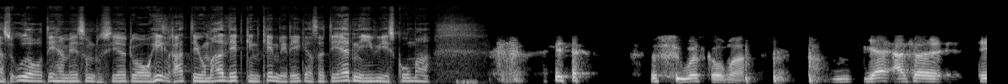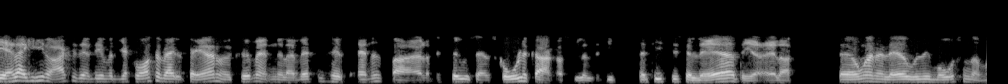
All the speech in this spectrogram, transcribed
Altså udover det her med, som du siger, du har jo helt ret, det er jo meget let genkendeligt, ikke? Altså det er den evige skomar. ja, sure skomar. Ja, altså, det er heller ikke lige nøjagtigt der. Det, jeg kunne også have valgt bæren eller købmanden eller hvad som helst andet bare, eller beskrivelse af skolegang og de statistiske lærere der, eller hvad ungerne lavede ude i mosen om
